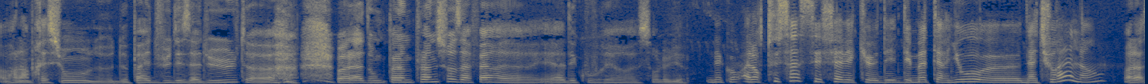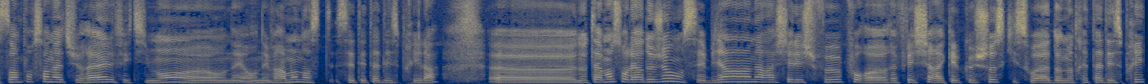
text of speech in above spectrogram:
avoir l'impression de ne pas être vu des adultes. voilà, donc plein, plein de choses à faire et à découvrir sur le lieu. D'accord. Alors tout ça, c'est fait avec des, des matériaux euh, naturels. Hein? Voilà, 100% naturel, effectivement, euh, on est vraiment dans cet état d'esprit-là. Euh, notamment sur l'air de jeu, on s'est bien arraché les cheveux pour euh, réfléchir à quelque chose qui soit dans notre état d'esprit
